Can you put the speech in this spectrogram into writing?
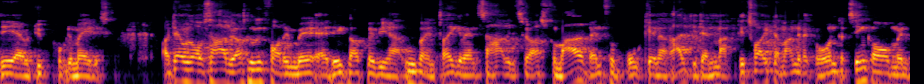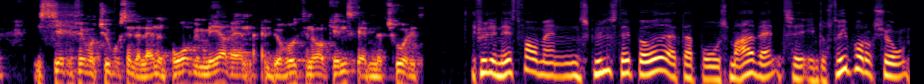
Det er jo dybt problematisk. Og derudover så har vi også en udfordring med, at det ikke nok med, at vi har urent drikkevand, så har vi så også for meget vandforbrug generelt i Danmark. Det tror jeg ikke, der er mange, der går rundt og tænker over, men i cirka 25 procent af landet bruger vi mere vand, end vi overhovedet kan nå at genskabe naturligt. Ifølge næstformanden skyldes det både, at der bruges meget vand til industriproduktion,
